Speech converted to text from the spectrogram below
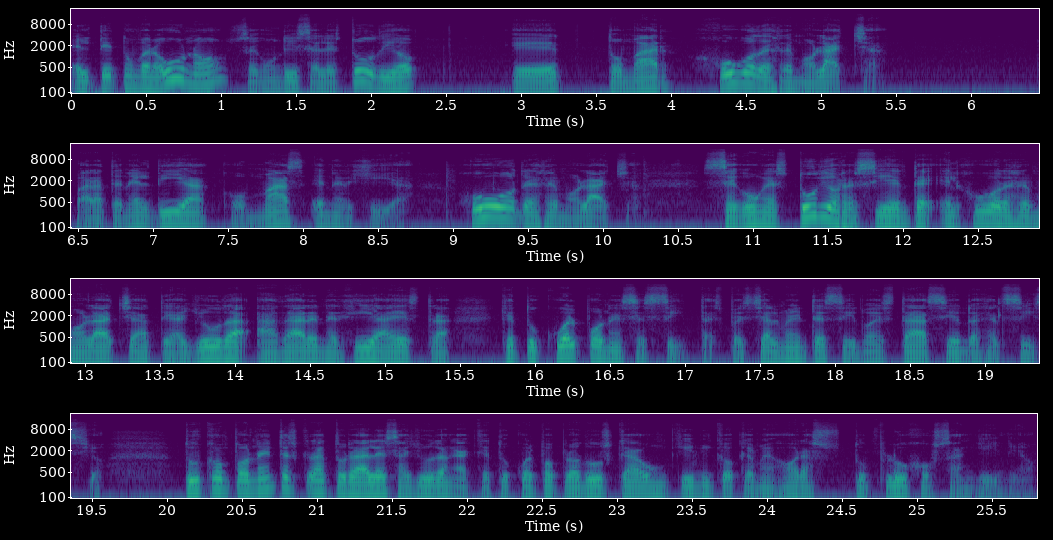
El tip número 1, según dice el estudio, es tomar jugo de remolacha para tener el día con más energía. Jugo de remolacha. Según estudios recientes, el jugo de remolacha te ayuda a dar energía extra que tu cuerpo necesita, especialmente si no está haciendo ejercicio. Tus componentes naturales ayudan a que tu cuerpo produzca un químico que mejora tu flujo sanguíneo.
